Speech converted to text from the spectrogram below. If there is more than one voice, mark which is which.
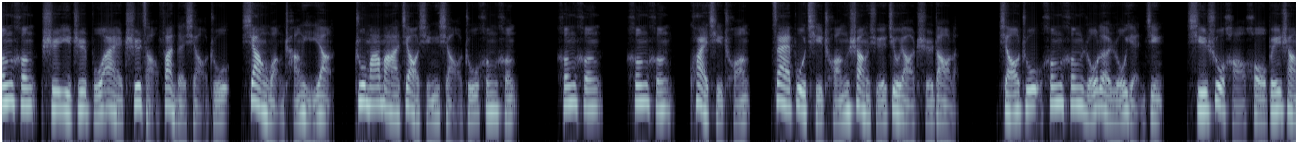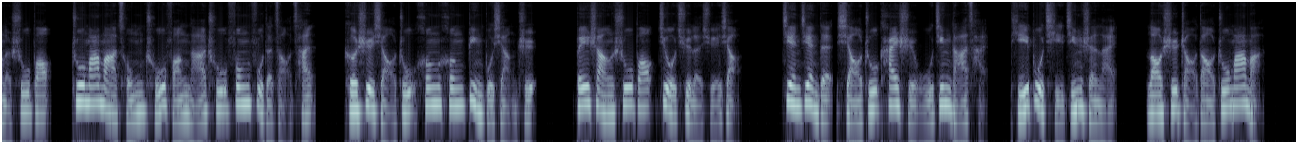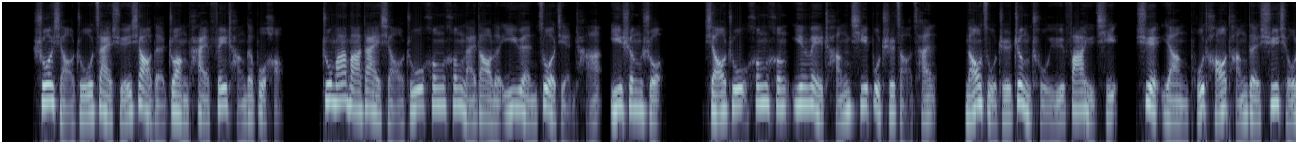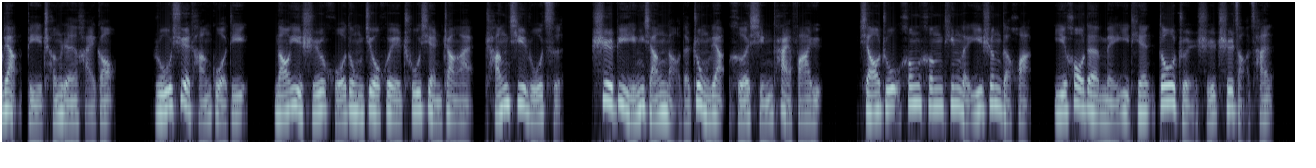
Speaker 1: 哼哼是一只不爱吃早饭的小猪，像往常一样，猪妈妈叫醒小猪哼哼，哼哼哼哼，快起床，再不起床上学就要迟到了。小猪哼哼揉了揉眼睛，洗漱好后背上了书包。猪妈妈从厨房拿出丰富的早餐，可是小猪哼哼并不想吃，背上书包就去了学校。渐渐的，小猪开始无精打采。提不起精神来。老师找到猪妈妈，说小猪在学校的状态非常的不好。猪妈妈带小猪哼哼来到了医院做检查。医生说，小猪哼哼因为长期不吃早餐，脑组织正处于发育期，血氧葡萄糖的需求量比成人还高。如血糖过低，脑一时活动就会出现障碍，长期如此。势必影响脑的重量和形态发育。小猪哼哼听了医生的话，以后的每一天都准时吃早餐。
